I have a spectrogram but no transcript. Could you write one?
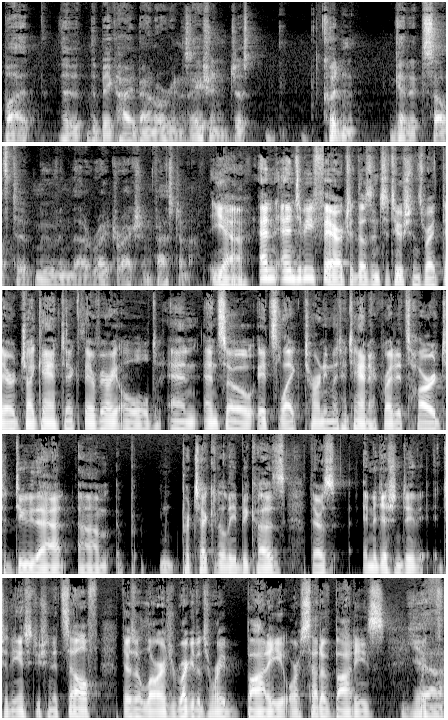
But the the big hidebound organization just couldn't get itself to move in the right direction fast enough. Yeah, and and to be fair to those institutions, right? They're gigantic. They're very old, and and so it's like turning the Titanic, right? It's hard to do that, um, particularly because there's in addition to the, to the institution itself, there's a large regulatory body or set of bodies, yeah.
